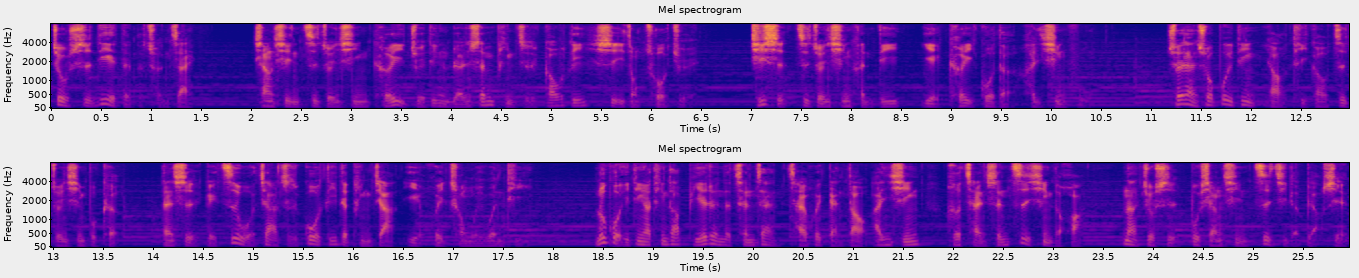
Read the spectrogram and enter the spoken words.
就是劣等的存在。相信自尊心可以决定人生品质高低是一种错觉。即使自尊心很低，也可以过得很幸福。虽然说不一定要提高自尊心不可，但是给自我价值过低的评价也会成为问题。如果一定要听到别人的称赞才会感到安心和产生自信的话，那就是不相信自己的表现。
